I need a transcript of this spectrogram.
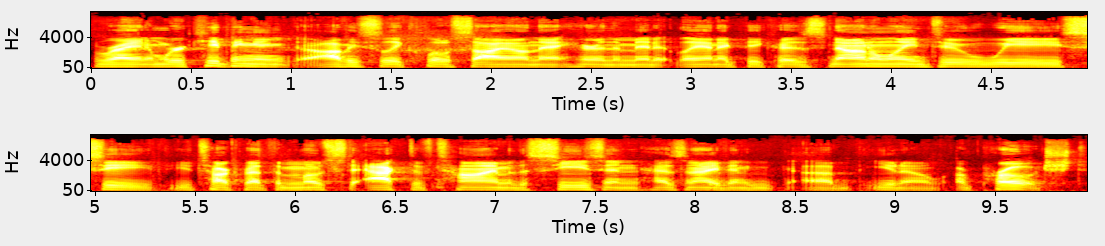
Right, and we're keeping obviously close eye on that here in the Mid Atlantic because not only do we see you talked about the most active time of the season has not even uh, you know approached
